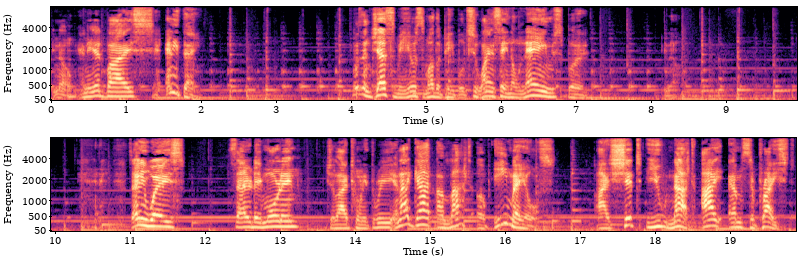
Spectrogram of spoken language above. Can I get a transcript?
you know, any advice, anything. It wasn't just me, it was some other people too. I didn't say no names, but you know. so, anyways, Saturday morning, July 23, and I got a lot of emails. I shit you not. I am surprised.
